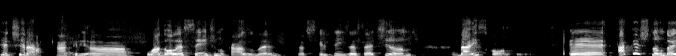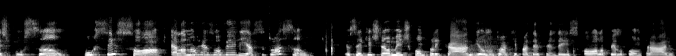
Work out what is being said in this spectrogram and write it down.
retirar a, a, o adolescente, no caso, né, já disse que ele tem 17 anos, da escola. É, a questão da expulsão, por si só, ela não resolveria a situação. Eu sei que é extremamente complicado e eu não estou aqui para defender a escola, pelo contrário,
